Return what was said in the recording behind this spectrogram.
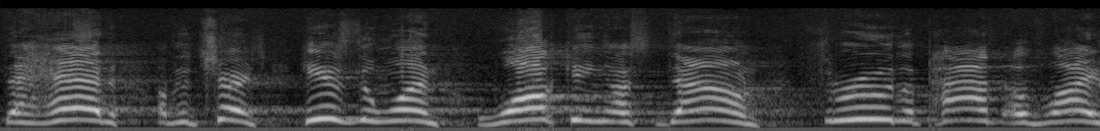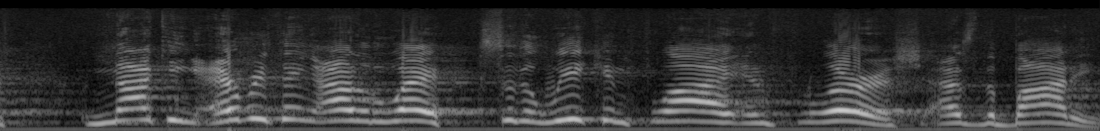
the head of the church. He is the one walking us down through the path of life, knocking everything out of the way so that we can fly and flourish as the body.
